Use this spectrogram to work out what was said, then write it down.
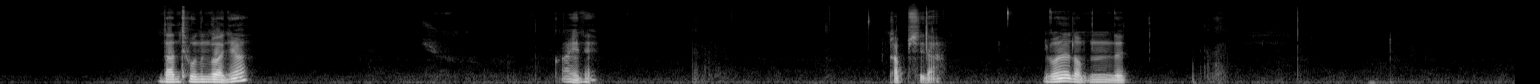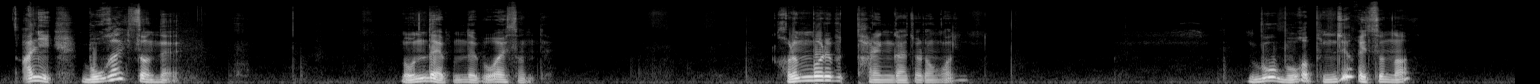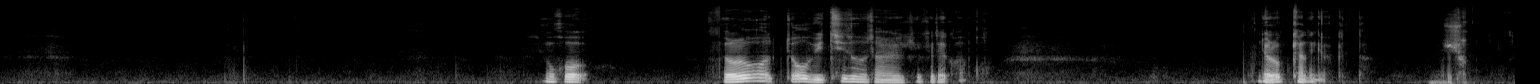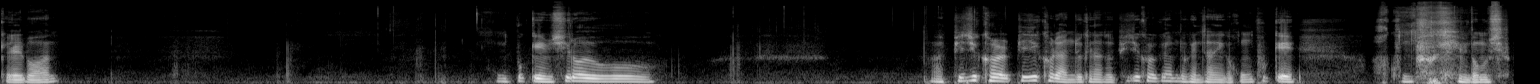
나한테 오는 거 아니야? 아니네 갑시다. 이번에도 없는 듯. 아니, 뭐가 있었는데? 뭔데, 뭔데, 뭐가 있었는데? 걸음걸이부터 다른가, 저런 건? 뭐, 뭐가 문제가 있었나? 요거, 여러, 저 위치도 잘 기억이 될것 같고. 요렇게 하는 게 낫겠다. 슉. 이렇게 1번. 공포게임 싫어요. 아, 피지컬, 피지컬이 안 좋긴 하도 피지컬 게임도 괜찮으니까 공포게임, 아, 공포게임 너무 싫어.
